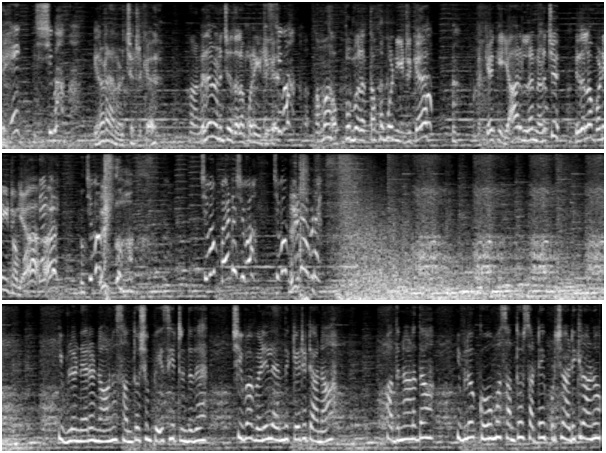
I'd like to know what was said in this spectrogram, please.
ஏய் சிவா. என்னடா நினைச்சிட்டு இருக்க? எதை நினைச்சு இதெல்லாம் பண்ணிட்டு சிவா. இருக்க அம்மா. தப்பு மேல தப்பு பண்ணிட்டு இருக்க? உன்னை கேட்க யாரு இல்லைன்னு நினைச்சு இதெல்லாம் பண்ணிட்டு இருக்கியா? சிவா. சிவா வேண்டாம் சிவா. சிவா வேண்டாம் இவ்வளவு நேரம் நானும் சந்தோஷம் பேசிட்டு இருந்தத சிவா வெளியில இருந்து கேட்டுட்டானா? அதனாலதான் இவ்ளோ கோவமா சந்தோஷ் சட்டையை பிடிச்சு அடிக்கிறானோ?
